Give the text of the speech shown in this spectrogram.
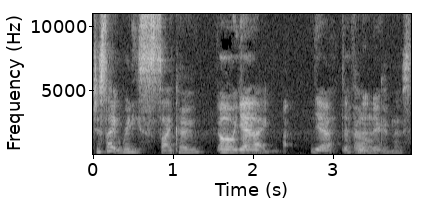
just like really psycho. Oh but, yeah, like yeah, definitely. oh goodness,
